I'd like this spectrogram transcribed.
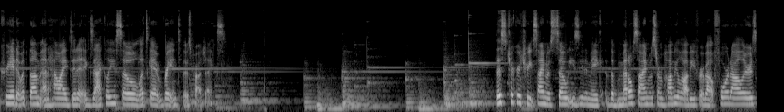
created with them and how I did it exactly. So let's get right into those projects. This trick or treat sign was so easy to make. The metal sign was from Hobby Lobby for about $4.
